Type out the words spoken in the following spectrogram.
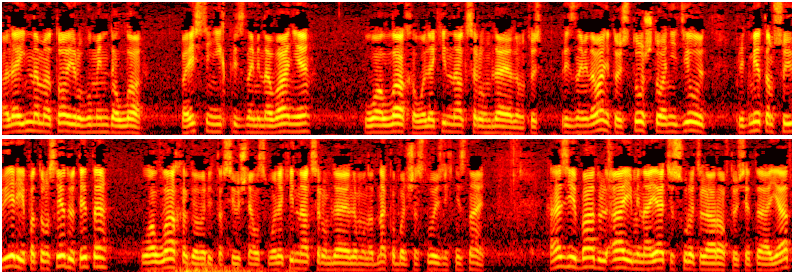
аля иннама таиругу миндаллах. Поистине их предзнаменование у Аллаха, валякин аксарухум То есть предзнаменование, то есть то, что они делают предметом суеверия и потом следует, это у Аллаха, говорит Всевышний Аллах, валякин аксарум ля однако большинство из них не знает. Хази бадуль ай мин аяти сурат араф, то есть это аят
